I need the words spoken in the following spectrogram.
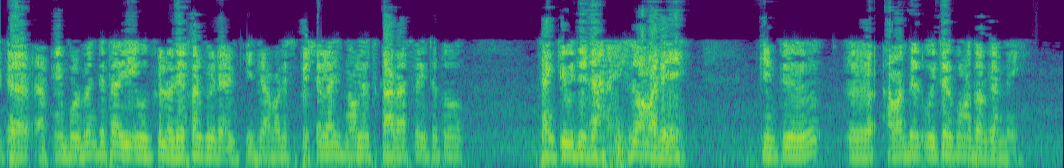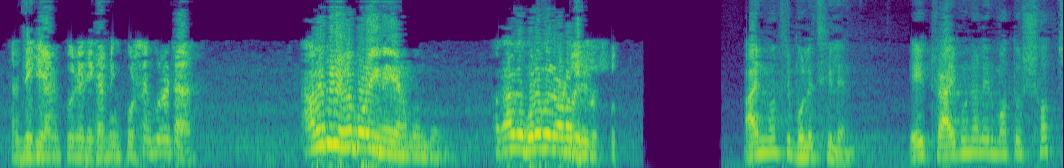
এটা আপনি বলবেন যেটা এই ওইগুলো রেফার করে আর কি যে আমার স্পেশালাইজ নলেজ কার আছে এটা তো থ্যাংক ইউ যে জানাইছো আমারে কিন্তু আমাদের ওইটার কোনো দরকার নেই। দেখি আমি পড়ে দেখি আপনি পড়ছেন পুরোটা? আমি বিদেশে পড়েই নেই এখন বন্ধু কালকে ভরে ভরে অর্ডার আইনমন্ত্রী বলেছিলেন এই ট্রাইব্যুনালের মতো স্বচ্ছ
